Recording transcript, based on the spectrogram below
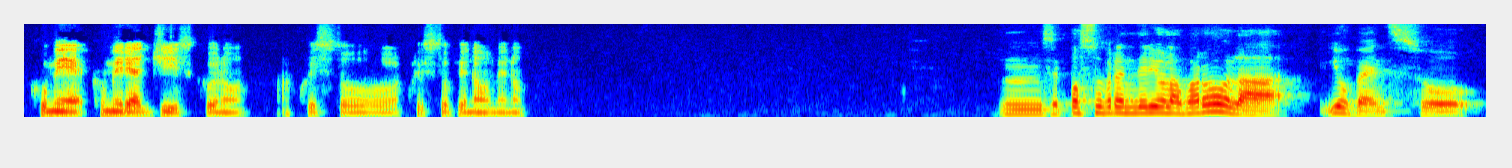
come, come reagiscono a questo, a questo fenomeno. Mm, se posso prendere io la parola, io penso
